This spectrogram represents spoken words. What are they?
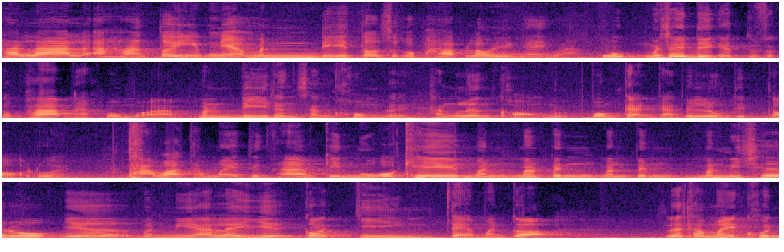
ฮาลาลและอาหารตอยิบเนี่ยมันดีต่อสุขภาพเรายังไงบ้างโอ้ไม่ใช่ดีแค่ต่อสุขภาพนะผมว่ามันดีทั้งสังคมเลยทั้งเรื่องของป้องกันการเป็นโรคติดต่อด้วย ถามว่าทำไมถึงห้ามกินหมูโอเคมันมันเป็นมันเป็นมันมีเชื้อโรคเยอะมันมีอะไรเยอะก็จริง แต่มันก็แล้วทำไมคน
